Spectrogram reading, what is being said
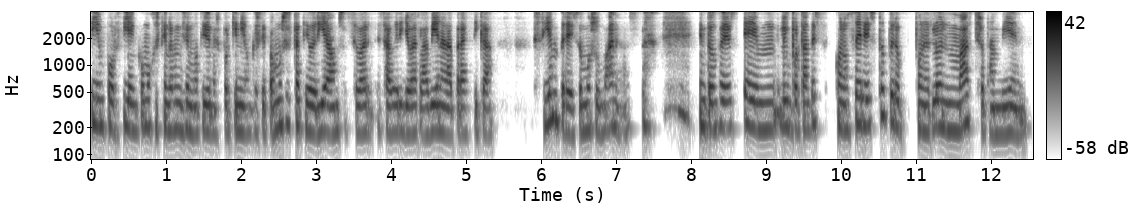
100% cómo gestionar mis emociones, porque ni aunque sepamos esta teoría vamos a saber, saber llevarla bien a la práctica siempre somos humanas. Entonces, em, lo importante es conocer esto, pero ponerlo en marcha también.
